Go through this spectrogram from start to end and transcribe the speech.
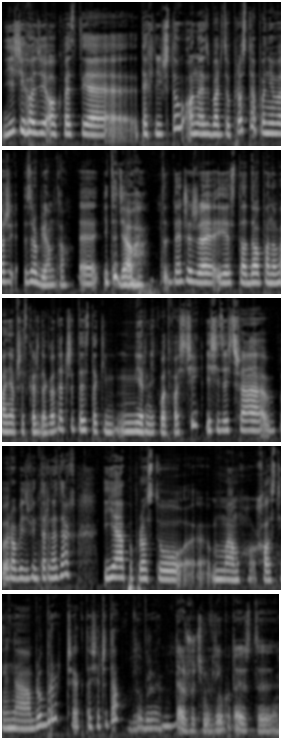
Jeśli chodzi o kwestię techniczną, ona jest bardzo prosta, ponieważ zrobiłam to e, i to działa. To znaczy, że jest to do opanowania przez każdego. Znaczy, to jest taki miernik łatwości. Jeśli coś trzeba robić w internetach, ja po prostu e, mam hosting na Blubr, czy jak to się czyta? Blubr też rzucimy w linku. To jest y,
